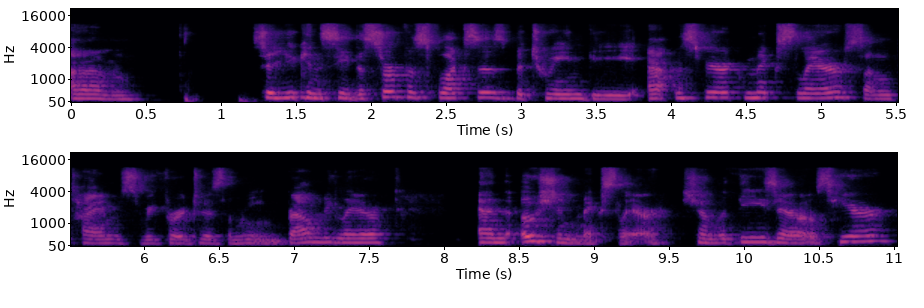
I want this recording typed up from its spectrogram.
Um, so you can see the surface fluxes between the atmospheric mix layer, sometimes referred to as the main boundary layer, and the ocean mix layer, shown with these arrows here.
